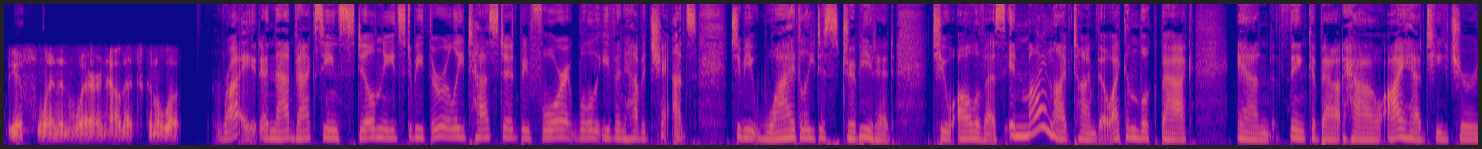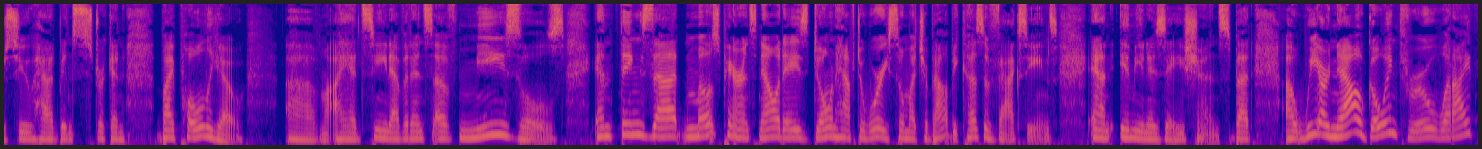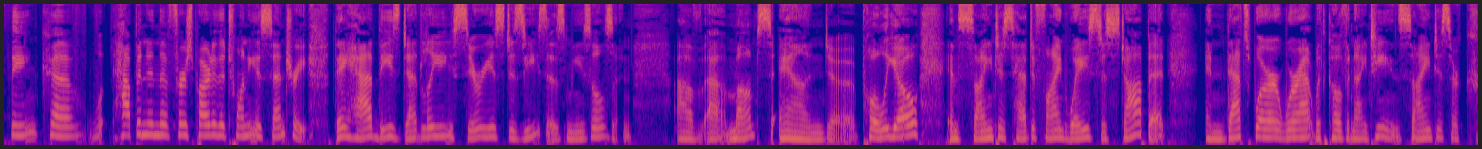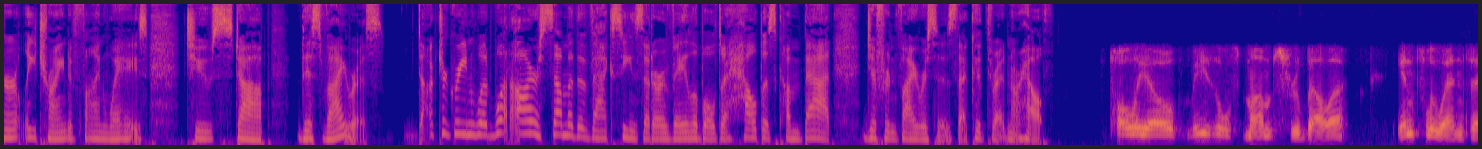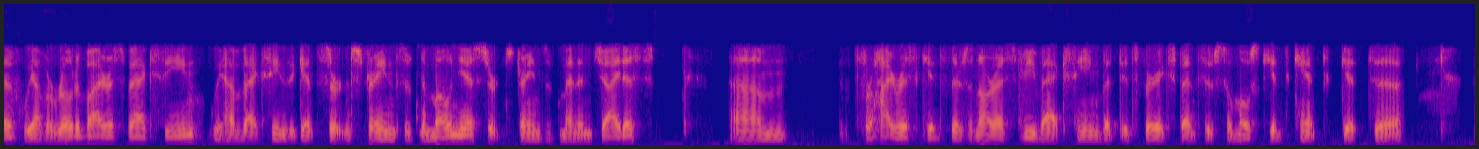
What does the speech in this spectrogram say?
if, when, and where, and how that's going to look. Right. And that vaccine still needs to be thoroughly tested before it will even have a chance to be widely distributed to all of us. In my lifetime, though, I can look back and think about how I had teachers who had been stricken by polio Um, I had seen evidence of measles and things that most parents nowadays don't have to worry so much about because of vaccines and immunizations. But uh, we are now going through what I think uh, happened in the first part of the 20th century. They had these deadly, serious diseases, measles and uh, mumps and uh, polio, and scientists had to find ways to stop it. And that's where we're at with COVID 19. Scientists are currently trying to find ways to stop this virus. Dr. Greenwood, what are some of the vaccines that are available to help us combat different viruses that could threaten our health? Polio, measles, mumps, rubella, influenza. We have a rotavirus vaccine. We have vaccines against certain strains of pneumonia, certain strains of meningitis. Um, for high risk kids, there's an RSV vaccine, but it's very expensive, so most kids can't get uh,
